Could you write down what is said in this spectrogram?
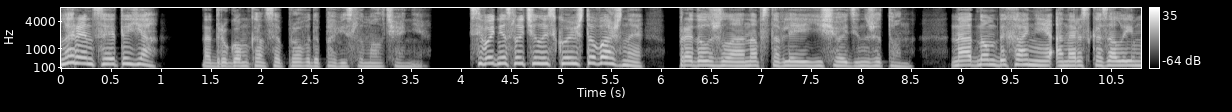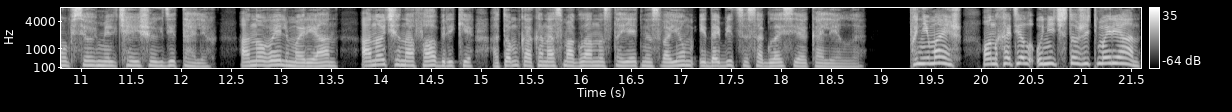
«Лоренцо, это я!» На другом конце провода повисло молчание. «Сегодня случилось кое-что важное», — продолжила она, вставляя еще один жетон. На одном дыхании она рассказала ему все в мельчайших деталях о Новель Мариан, о ночи на фабрике, о том, как она смогла настоять на своем и добиться согласия Калеллы. «Понимаешь, он хотел уничтожить Мариан,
